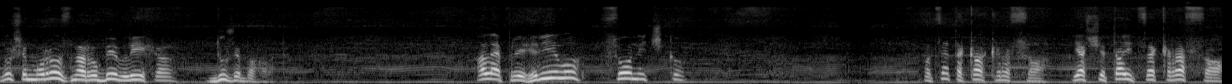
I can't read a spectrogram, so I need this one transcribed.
Ну, ще мороз наробив лиха дуже багато. Але пригріло сонечко. Оце така краса. Я вважаю, це краса.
